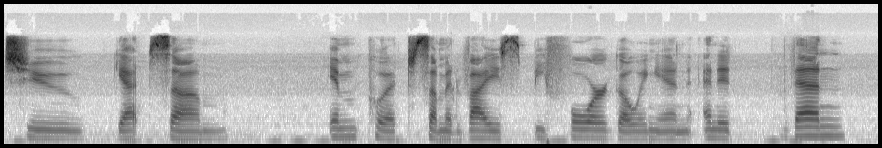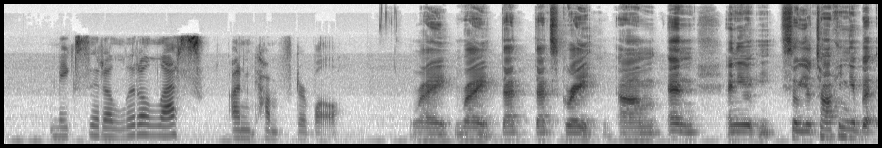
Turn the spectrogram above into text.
to get some input some advice before going in and it then makes it a little less uncomfortable. Right right. That that's great. Um, and and you so you're talking about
